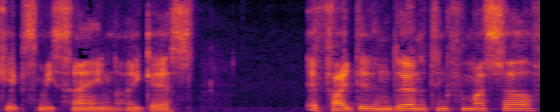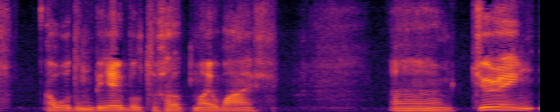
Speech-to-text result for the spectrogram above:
keeps me sane, I guess. If I didn't do anything for myself, I wouldn't be able to help my wife. Um, during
